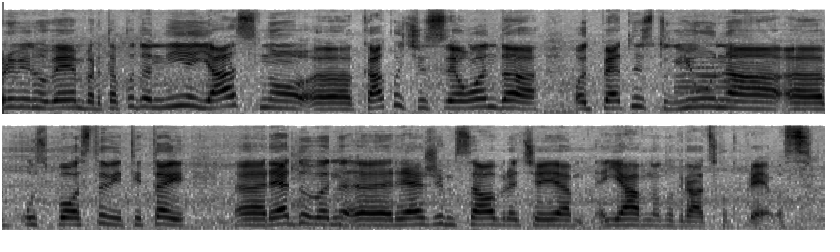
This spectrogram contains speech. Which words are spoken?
1. novembar, tako da nije jasno e, kako će se onda od 15. juna e, uspostaviti taj e, redovan režim saobraćaja javnog gradskog prevoza.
